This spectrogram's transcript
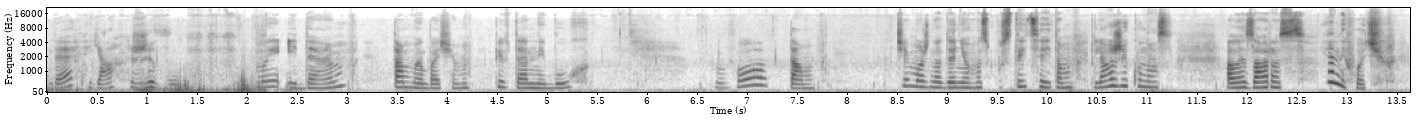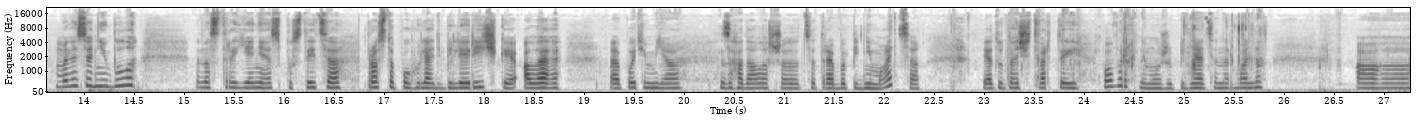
де я живу. Ми йдемо, там ми бачимо Південний Буг. Вот там. Ще можна до нього спуститися, і там пляжик у нас. Але зараз я не хочу. У мене сьогодні було настроєння спуститися, просто погуляти біля річки, але е, потім я згадала, що це треба підніматися. Я тут на четвертий поверх не можу піднятися нормально. А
